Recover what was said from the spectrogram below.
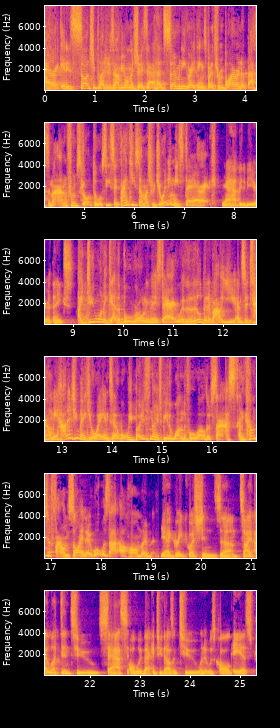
Eric, it is such a pleasure to have you on the show today. I heard so many great things, both from Byron at Bessemer and from Scott Dorsey. So thank you so much for joining me today, Eric. Yeah, happy to be here. Thanks. I do want to get the ball rolling though, Eric, with a little bit about you. And so tell me, how did you make your way into what we both know to be the wonderful world of SaaS and come to found Zylo? What was that aha moment? Yeah, great questions. Um, so I, I lucked into SaaS all the way back in 2002 when it was called ASP,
